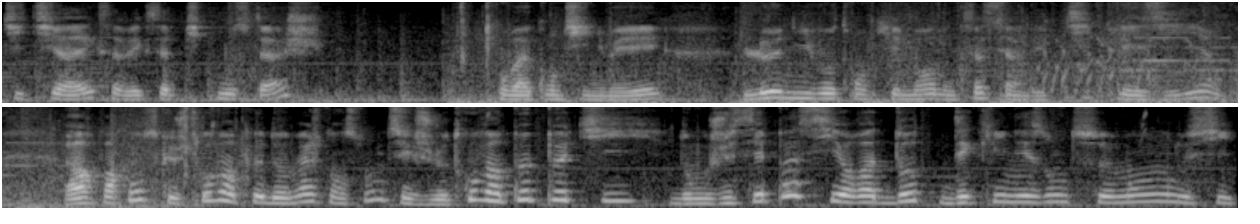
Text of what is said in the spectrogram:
petit T-Rex avec sa petite moustache. On va continuer. le niveau tranquillement. Donc ça, c'est un des petits plaisirs. Alors par contre, ce que je trouve un peu dommage dans ce monde, c'est que je le trouve un peu petit. Donc je sais pas s'il y aura d'autres déclinaisons de ce monde ou si...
